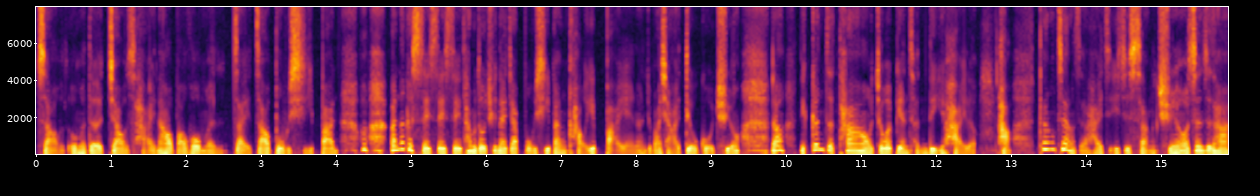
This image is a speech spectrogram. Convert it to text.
找我们的教材，然后包括我们在招补习班啊，那个谁谁谁，他们都去那家补习班考一百耶，然后就把小孩丢过去哦，然后你跟着他哦，就会变成厉害了。好，当这样子的孩子一直上去哦，甚至。他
